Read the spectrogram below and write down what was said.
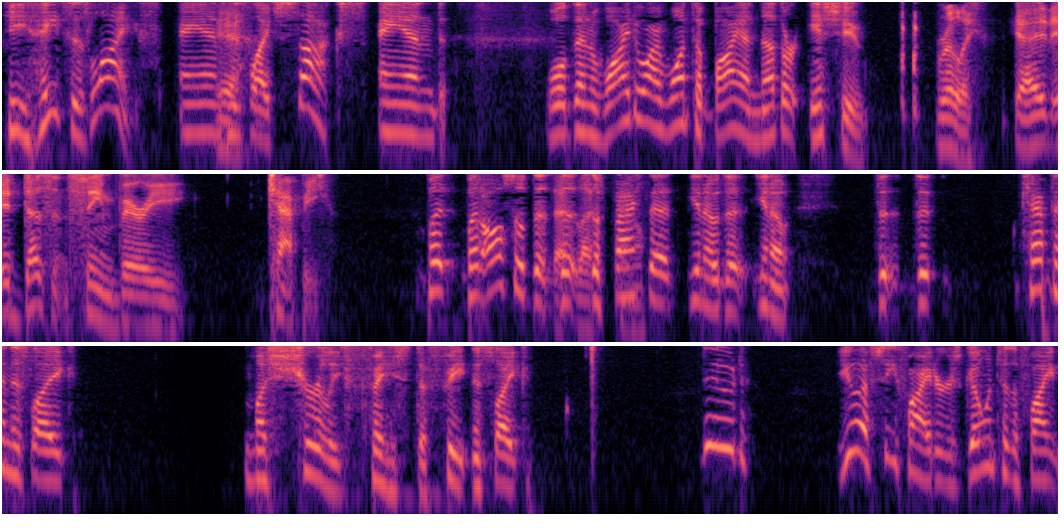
he hates his life, and Yeah. his life sucks, and well, then why do I want to buy another issue? Really? Yeah, it, it doesn't seem very cappy. but but also the the, the fact that you know the you know the the captain is like must surely face defeat. And it's like, dude, UFC fighters go into the fight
